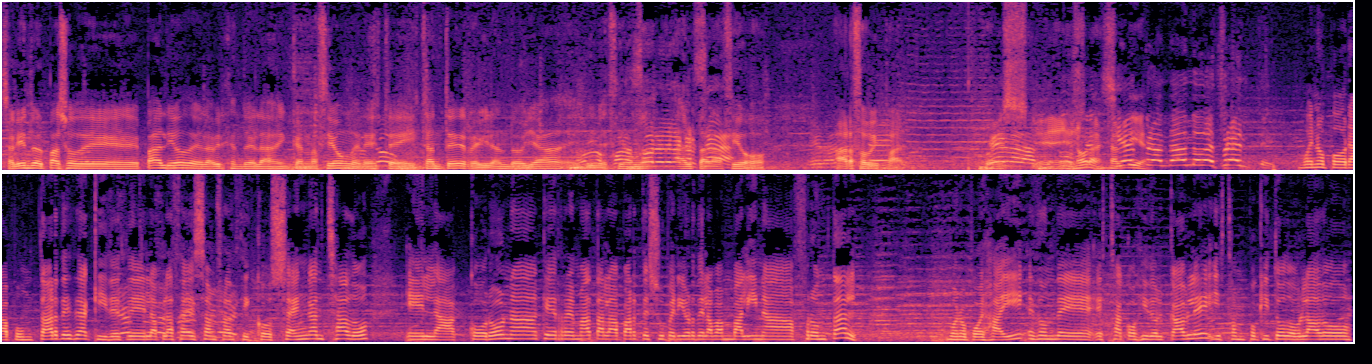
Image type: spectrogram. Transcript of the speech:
Saliendo del paso de palio de la Virgen de la Encarnación en este instante, revirando ya en dirección al Palacio Arzobispal. Pues eh, en hora, está el día. andando de frente. Bueno, por apuntar desde aquí, desde la Plaza de San Francisco, se ha enganchado en la corona que remata la parte superior de la bambalina frontal. Bueno, pues ahí es donde está cogido el cable y está un poquito doblado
